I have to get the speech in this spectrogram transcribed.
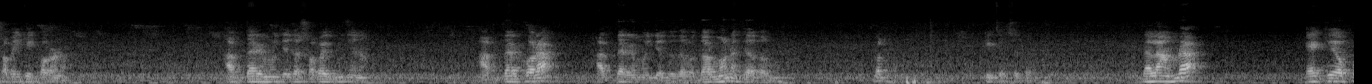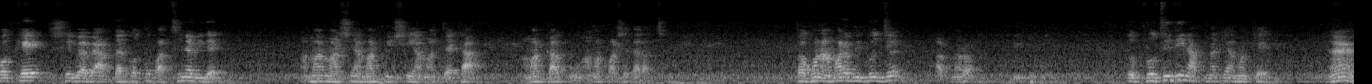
সবাইকে করে না। আবদারের মর্যাদা সবাই বুঝে না আবদার করা, আবদারের মর্যাদা দেওয়া। ধর্ম না দেওয়া ধর্ম? ঠিক আছে তো তাহলে আমরা একে অপরকে সেভাবে আবদার করতে পারছি না বিদায়। আমার মাসি, আমার পিসি, আমার জ্যাঠা, আমার কাকু আমার পাশে দাঁড়াচ্ছে। তখন আমারও বিপর্যয়, আপনারও বিপর্যয়। তো প্রতিদিন আপনাকে আমাকে হ্যাঁ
